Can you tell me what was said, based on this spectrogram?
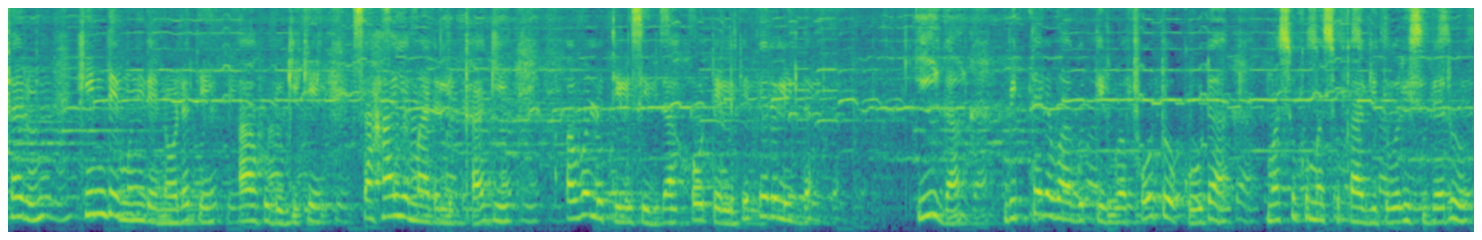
ತರುಣ್ ಹಿಂದೆ ಮುಂದೆ ನೋಡದೆ ಆ ಹುಡುಗಿಗೆ ಸಹಾಯ ಮಾಡಲಿಕ್ಕಾಗಿ ಅವಳು ತಿಳಿಸಿದ್ದ ಹೋಟೆಲ್ಗೆ ತೆರಳಿದ್ದ. ಈಗ ಬಿತ್ತರವಾಗುತ್ತಿರುವ ಫೋಟೋ ಕೂಡ ಮಸುಕು ಮಸುಕಾಗಿ ತೋರಿಸಿದರೂ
